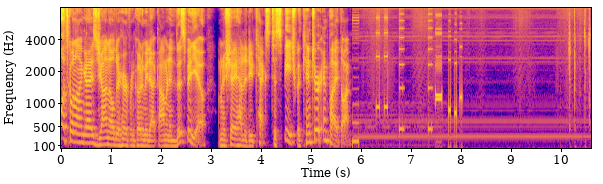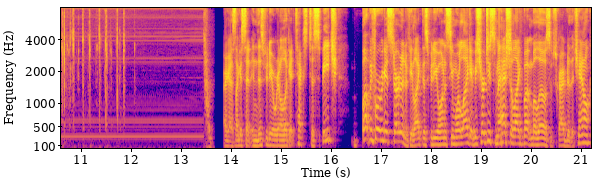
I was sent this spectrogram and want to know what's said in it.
What's going on guys? John Elder here from Codemy.com and in this video, I'm going to show you how to do text-to-speech with Tkinter and Python. Alright guys, like I said, in this video we're going to look at text-to-speech, but before we get started, if you like this video and want to see more like it, be sure to smash the like button below, subscribe to the channel,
